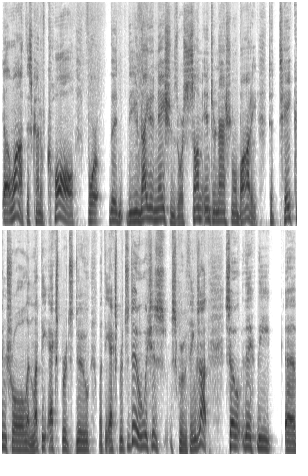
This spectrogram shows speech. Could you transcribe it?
a lot, this kind of call for the, the United Nations or some international body to take control and let the experts do what the experts do, which is screw things up. So the, the uh,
